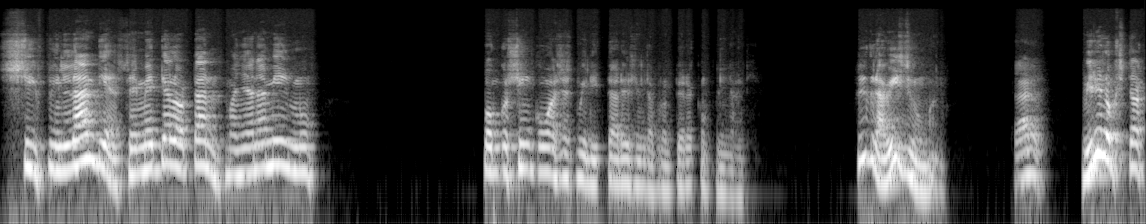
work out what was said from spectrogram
Si Finlandia se mete a la OTAN mañana mismo, pongo cinco bases militares en la frontera con Finlandia. Eso es gravísimo, mano. claro. Mire lo que está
